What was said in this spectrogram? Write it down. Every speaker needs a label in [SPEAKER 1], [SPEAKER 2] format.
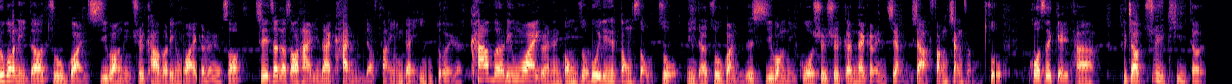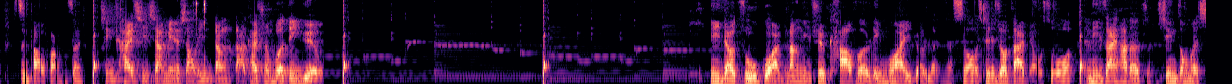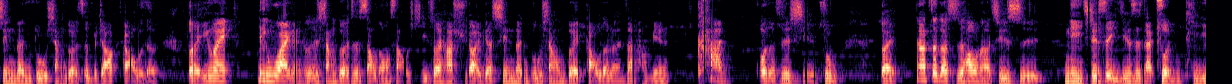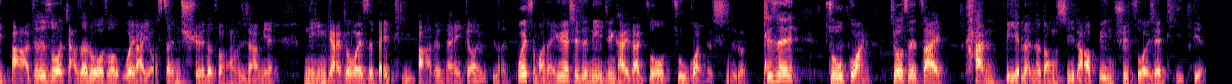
[SPEAKER 1] 如果你的主管希望你去 cover 另外一个人的时候，其实这个时候他已经在看你的反应跟应对了。cover 另外一个人的工作不一定是动手做，你的主管只是希望你过去去跟那个人讲一下方向怎么做，或是给他比较具体的指导方针。
[SPEAKER 2] 请开启下面的小铃铛，打开全部的订阅。
[SPEAKER 1] 你的主管让你去 cover 另外一个人的时候，其实就代表说你在他的心中的信任度相对是比较高的。对，因为另外一个人就是相对是少东少西，所以他需要一个信任度相对高的人在旁边看或者是协助。对，那这个时候呢，其实你其实已经是在准提拔，就是说，假设如果说未来有升缺的状况之下面，你应该就会是被提拔的那一个人。为什么呢？因为其实你已经开始在做主管的事了。其实主管就是在看别人的东西，然后并去做一些提点。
